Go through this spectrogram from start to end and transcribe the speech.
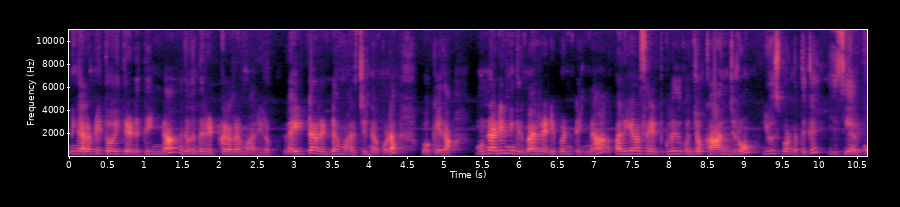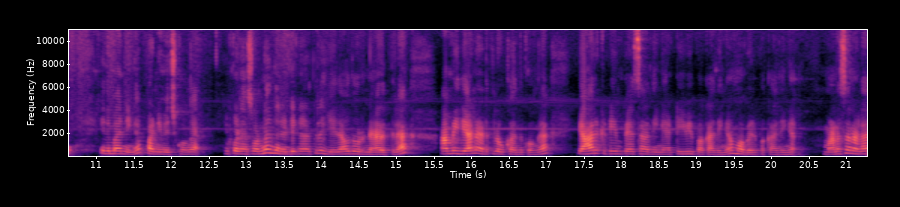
நீங்கள் அதில் அப்படியே தோய்த்து எடுத்தீங்கன்னா அது வந்து ரெட் கலராக மாறிடும். லைட்டாக ரெட்டாக மாறிச்சுன்னா கூட ஓகே தான். முன்னாடி நீங்கள் இது மாதிரி ரெடி பண்ணிட்டீங்கன்னா பரிகாரம் செய்கிறதுக்குள்ளே இது கொஞ்சம் காஞ்சிரும். யூஸ் பண்ணுறதுக்கு ஈஸியாக இருக்கும். இந்த மாதிரி நீங்கள் பண்ணி வச்சுக்கோங்க. இப்போ நான் சொன்ன இந்த ரெண்டு நேரத்தில் ஏதாவது ஒரு நேரத்தில் அமைதியான இடத்துல உட்காந்துக்கோங்க. யாருக்கிட்டேயும் பேசாதீங்க டிவி பார்க்காதீங்க மொபைல் பார்க்காதீங்க. மனசை நல்லா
